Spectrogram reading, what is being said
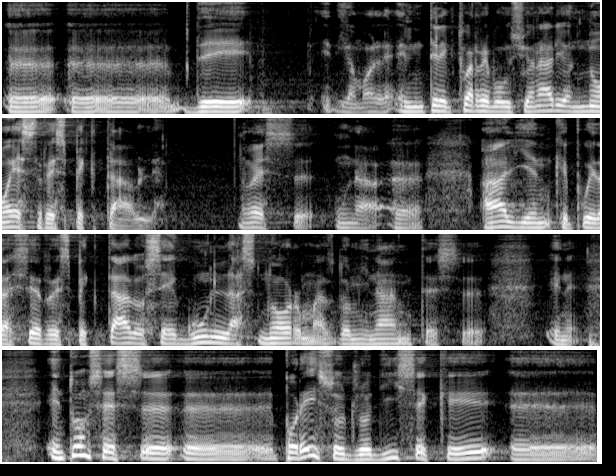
de, digamos, el intelectual revolucionario no es respetable no es eh, eh, alguien que pueda ser respetado según las normas dominantes. Eh, entonces, por eso yo dice que,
